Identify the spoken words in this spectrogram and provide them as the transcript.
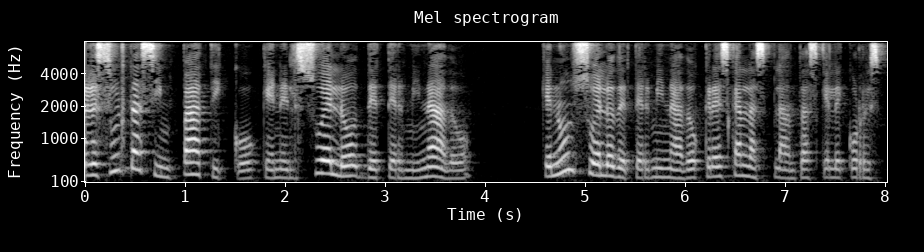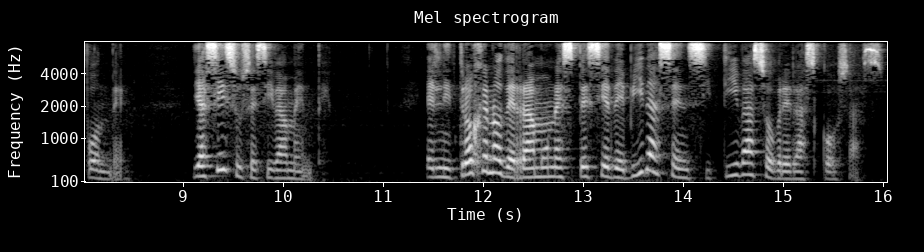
resulta simpático que en el suelo determinado que en un suelo determinado crezcan las plantas que le corresponden, y así sucesivamente. El nitrógeno derrama una especie de vida sensitiva sobre las cosas.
